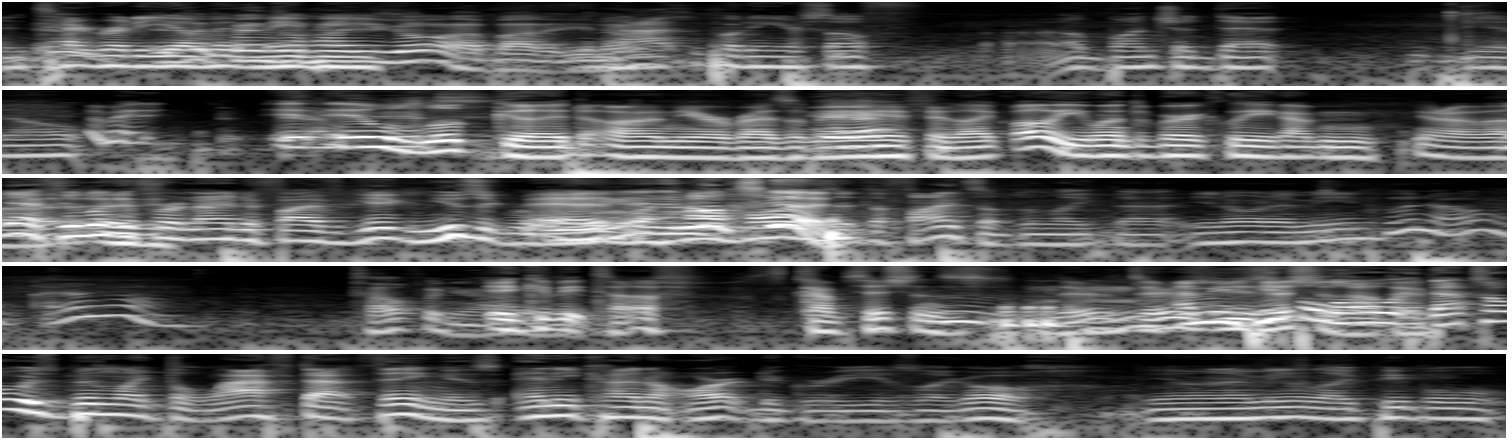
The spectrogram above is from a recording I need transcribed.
integrity it, of it, on how you maybe go about it. You know, not putting yourself a bunch of debt. You know. I mean, Yeah, it, I mean, it'll it's- look good on your resume Yeah. if you're like, oh, you went to Berklee. I'm, you know. Uh, yeah, if you're looking uh, for a nine to five gig music Yeah, related, it- it how looks hard is good. it to find something like that? You know what I mean? Who knows? I don't know. tough when you're. it could be tough. Competitions. There, Mhm. there's I mean, musicians people always that's always been like the laughed at thing is any kind of art degree is like, oh, you know what I mean? Like people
